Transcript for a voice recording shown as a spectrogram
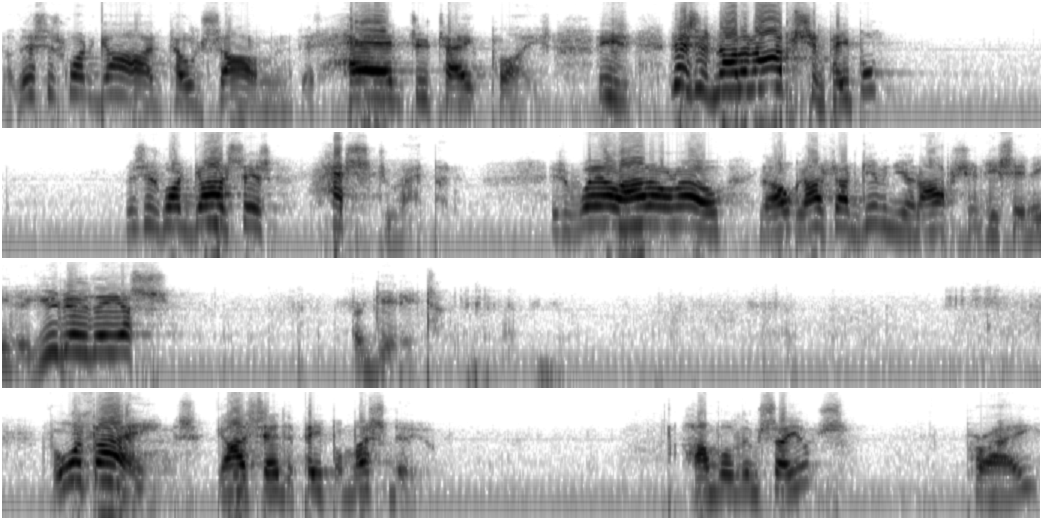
Now, this is what God told Solomon that had to take place. He's, this is not an option, people. This is what God says has to happen. He said, Well, I don't know. No, God's not giving you an option. He said, Either you do this, forget it. Four things God said the people must do humble themselves, pray,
